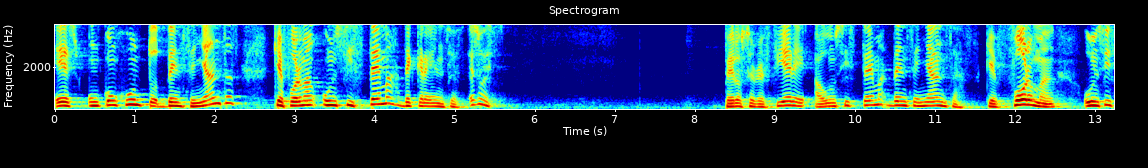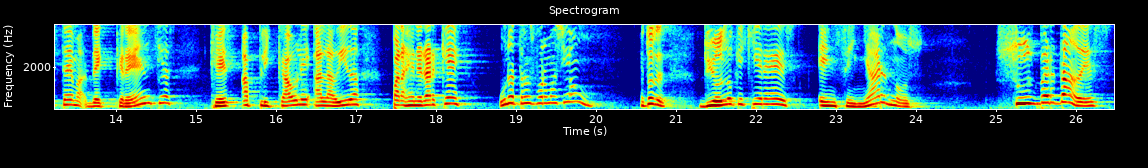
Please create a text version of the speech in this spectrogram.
es un conjunto de enseñanzas que forman un sistema de creencias. Eso es pero se refiere a un sistema de enseñanzas que forman un sistema de creencias que es aplicable a la vida para generar qué? Una transformación. Entonces, Dios lo que quiere es enseñarnos sus verdades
